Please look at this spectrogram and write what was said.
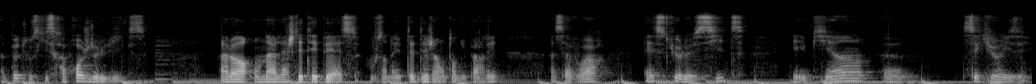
un peu tout ce qui se rapproche de l'UX. Alors, on a l'HTTPS, vous en avez peut-être déjà entendu parler, à savoir, est-ce que le site est bien euh, sécurisé?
